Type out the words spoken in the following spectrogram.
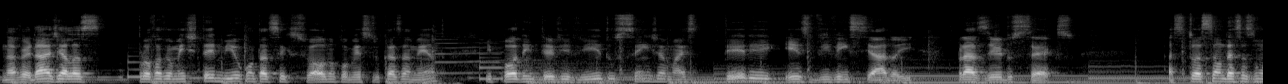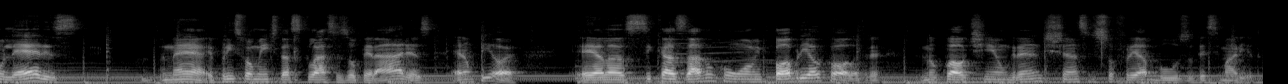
Na verdade, elas provavelmente temiam o contato sexual no começo do casamento e podem ter vivido sem jamais terem vivenciado aí prazer do sexo a situação dessas mulheres, né, principalmente das classes operárias, era pior. Elas se casavam com um homem pobre e alcoólatra, no qual tinham grande chance de sofrer abuso desse marido.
